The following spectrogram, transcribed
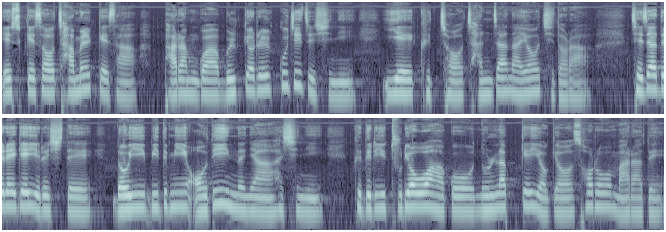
예수께서 잠을 깨사 바람과 물결을 꾸짖으시니 이에 그쳐 잔잔하여 지더라 제자들에게 이르시되 너희 믿음이 어디 있느냐 하시니 그들이 두려워하고 놀랍게 여겨 서로 말하되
